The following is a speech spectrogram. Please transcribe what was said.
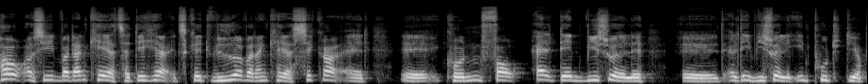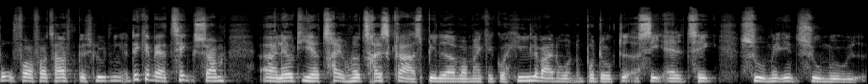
på at sige, hvordan kan jeg tage det her et skridt videre? Hvordan kan jeg sikre, at øh, kunden får alt den visuelle øh, alt det visuelle input, de har brug for for at træffe en beslutning. Og det kan være ting som at lave de her 360 graders billeder, hvor man kan gå hele vejen rundt om produktet og se alting, zoome ind, zoome ud.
